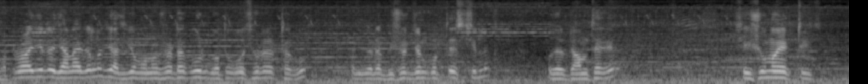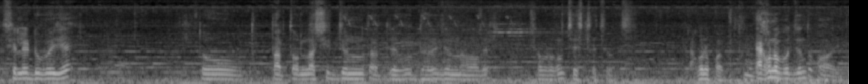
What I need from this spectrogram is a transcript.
ঘটনায় যেটা জানা গেল যে আজকে মনসা ঠাকুর গত বছরের ঠাকুর আজকে এটা বিসর্জন করতে এসেছিল ওদের গ্রাম থেকে। সেই সময় একটি ছেলে ডুবে যায়। তো তার তল্লাশির জন্য তার দেহ উদ্ধারের জন্য আমাদের সব রকম চেষ্টা চলছে। এখনও এখনও পর্যন্ত পাওয়া যায়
